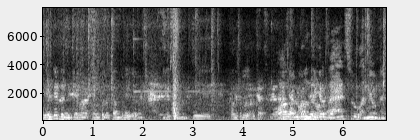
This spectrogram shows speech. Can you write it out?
ఏంటండి కెమెరా కంపెనీ కంపెనీలు మీ కంపెనీ అంటే మన దగ్గర బ్రాండ్స్ అన్నీ ఉన్నాయి.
